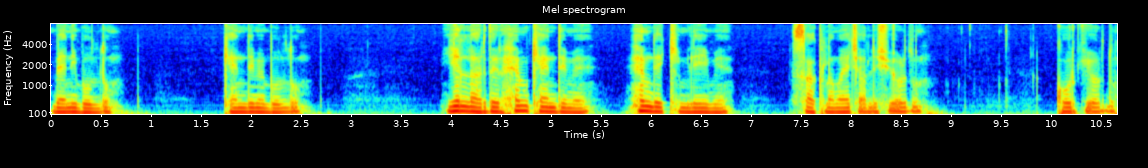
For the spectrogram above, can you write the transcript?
beni buldum. Kendimi buldum. Yıllardır hem kendimi hem de kimliğimi saklamaya çalışıyordum. Korkuyordum.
